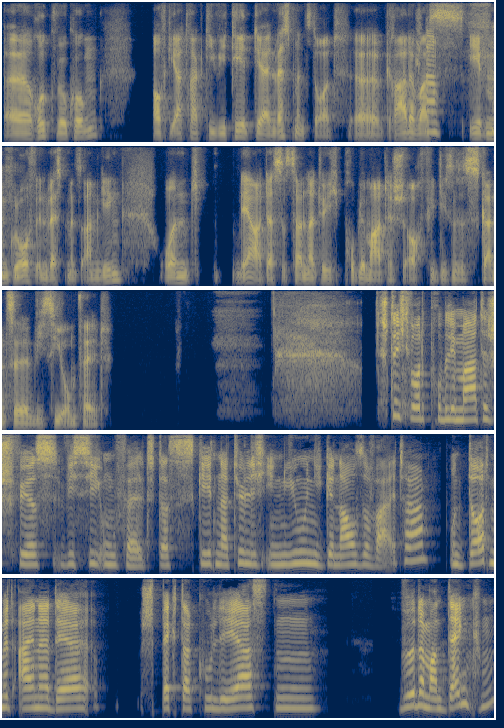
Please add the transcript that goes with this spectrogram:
äh, Rückwirkungen auf die Attraktivität der Investments dort, äh, gerade was eben Growth Investments anging. Und ja, das ist dann natürlich problematisch, auch für dieses ganze VC-Umfeld. Stichwort problematisch fürs VC-Umfeld. Das geht natürlich in Juni genauso weiter. Und dort mit einer der spektakulärsten, würde man denken,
